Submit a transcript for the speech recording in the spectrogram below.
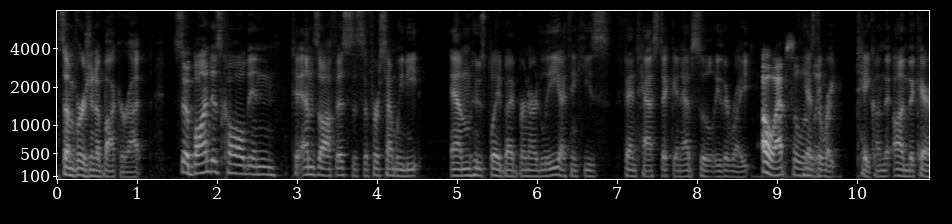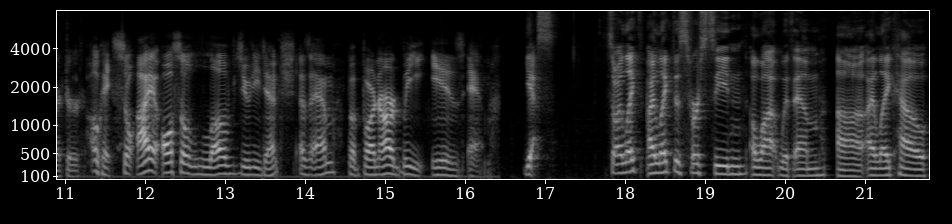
some version of Baccarat. So Bond is called in to M's office. It's the first time we meet M, who's played by Bernard Lee. I think he's fantastic and absolutely the right. Oh, absolutely. He has the right take on the on the character. Okay, so I also love Judi Dench as M, but Bernard Lee is M. Yes. So I like I like this first scene a lot with M. Uh, I like how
